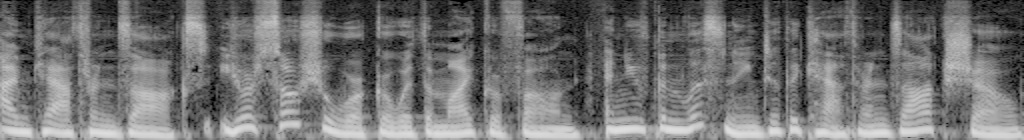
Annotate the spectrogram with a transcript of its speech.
I'm Kathryn Zox, your social worker with a microphone, and you've been listening to The Kathryn Zox Show.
